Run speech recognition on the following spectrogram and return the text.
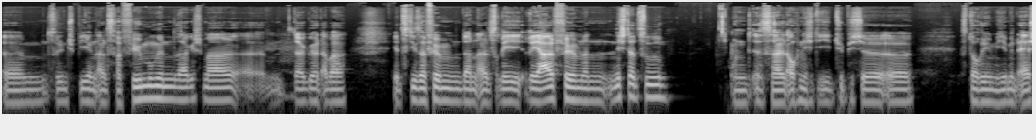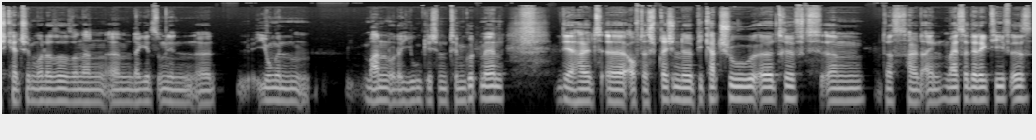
ähm, zu den Spielen als Verfilmungen, sage ich mal. Ähm, da gehört aber jetzt dieser Film dann als Re Realfilm dann nicht dazu und ist halt auch nicht die typische äh, Story hier mit Ash Ketchum oder so, sondern ähm, da geht es um den äh, jungen Mann oder Jugendlichen Tim Goodman, der halt äh, auf das sprechende Pikachu äh, trifft, ähm, das halt ein Meisterdetektiv ist.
